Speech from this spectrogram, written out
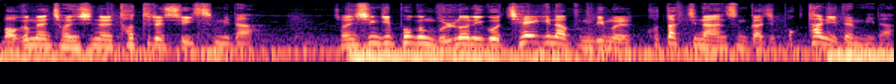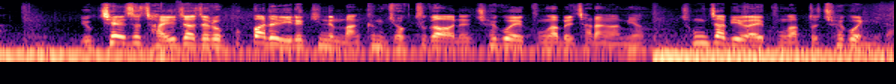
먹으면 전신을 터트릴 수 있습니다. 전신기 폭은 물론이고 체액이나 분비물, 코딱지나 한숨까지 폭탄이 됩니다. 육체에서 자유자재로 폭발을 일으키는 만큼 격투가와는 최고의 궁합을 자랑하며 총잡이와의 궁합도 최고입니다.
